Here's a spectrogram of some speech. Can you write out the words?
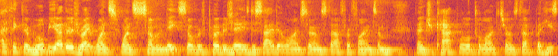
I think there will be others, right? Once once some of Nate Silver's proteges decide to launch their own stuff or find some venture capital to launch their own stuff, but he's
